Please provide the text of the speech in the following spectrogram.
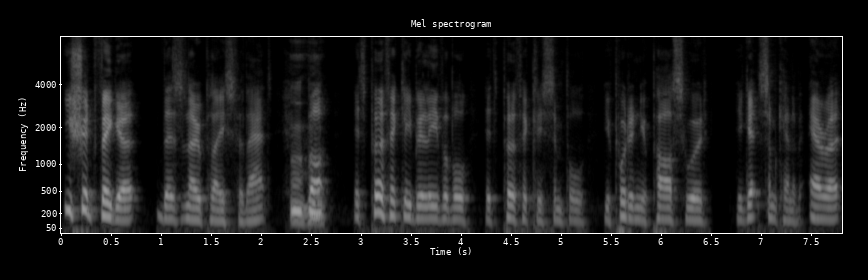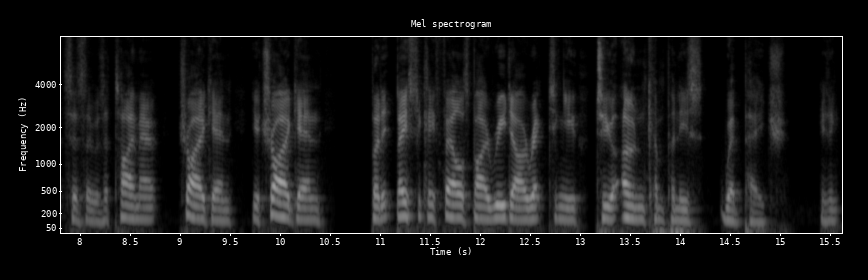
You should figure there's no place for that, Mhm. but it's perfectly believable. It's perfectly simple. You put in your password, you get some kind of error. It says there was a timeout. Try again. You try again, but it basically fails by redirecting you to your own company's webpage. You think,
